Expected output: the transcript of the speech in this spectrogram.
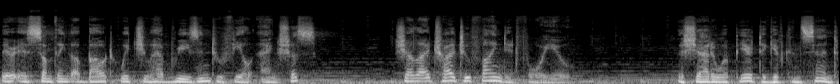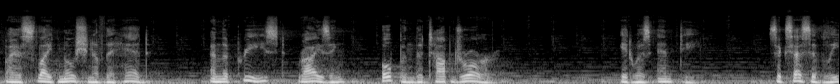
there is something about which you have reason to feel anxious? Shall I try to find it for you? The shadow appeared to give consent by a slight motion of the head, and the priest, rising, opened the top drawer. It was empty. Successively,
